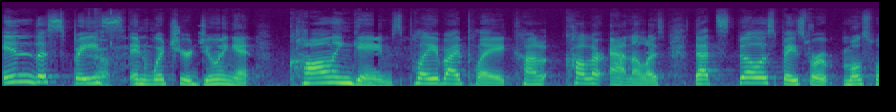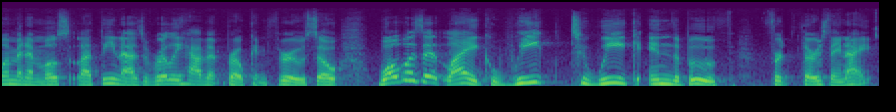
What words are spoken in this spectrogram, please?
in the space in which you're doing it, calling games, play by play, color analyst, that's still a space where most women and most Latinas really haven't broken through. So what was it like week to week in the booth for Thursday night?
